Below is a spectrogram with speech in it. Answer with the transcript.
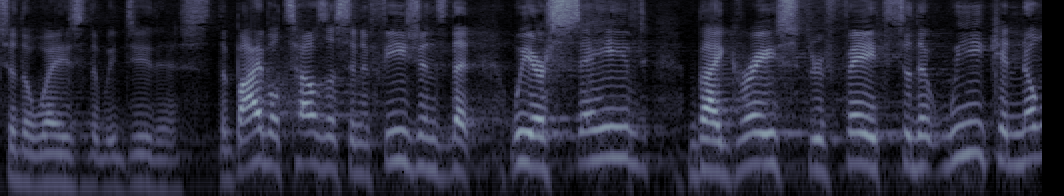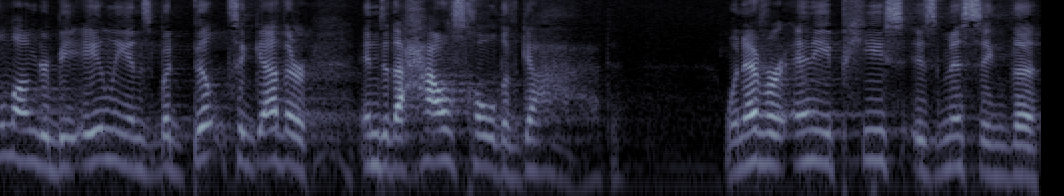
to the ways that we do this. The Bible tells us in Ephesians that we are saved by grace through faith so that we can no longer be aliens but built together into the household of God. Whenever any piece is missing, the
